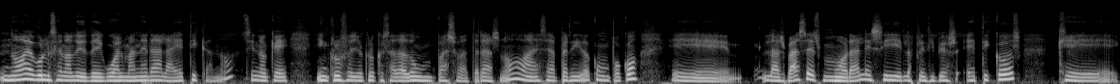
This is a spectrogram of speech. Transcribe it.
no ha evolucionado de igual manera la ética, ¿no? Sino que incluso yo creo que se ha dado un paso atrás, ¿no? Se ha perdido como un poco eh, las bases morales y los principios éticos que,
